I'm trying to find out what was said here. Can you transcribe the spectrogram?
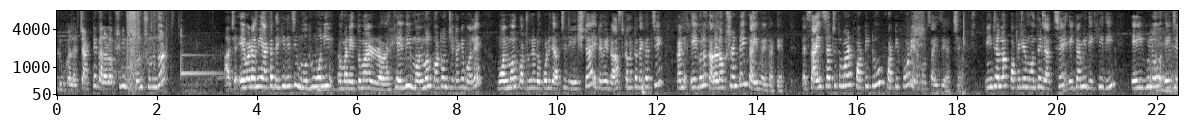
blue colour চারটে কালার অপশনই ভীষণ সুন্দর। আচ্ছা এবার আমি একটা দেখিয়ে দিচ্ছি মধুমণি মানে তোমার হেভি মলমল কটন যেটাকে বলে, মলমল কটনের ওপরে যাচ্ছে জিনিসটা। এটা আমি রাস্ট কালারটা দেখাচ্ছি। কারণ এইগুলো কালার অপশনটাই তাই হয়ে থাকে। সাইজ যাচ্ছে তোমার ফর্টি টু ফর্টি ফোর এরকম সাইজে আছে ইন্টারলক পকেটের মধ্যে যাচ্ছে। এটা আমি দেখিয়ে দিই। এইগুলো, এই যে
